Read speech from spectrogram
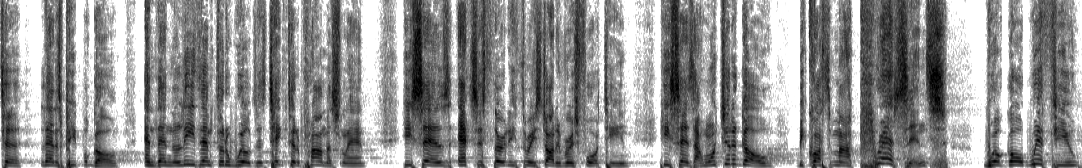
to let his people go and then to lead them through the wilderness, take to the promised land. He says, Exodus 33, starting verse 14, he says, I want you to go because my presence will go with you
